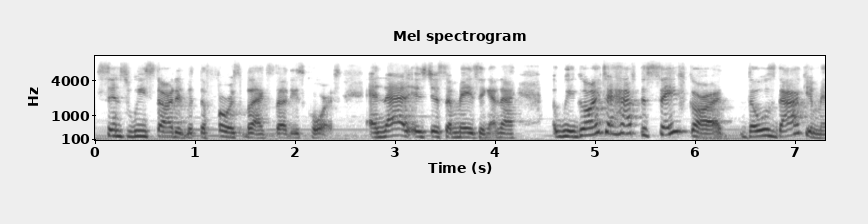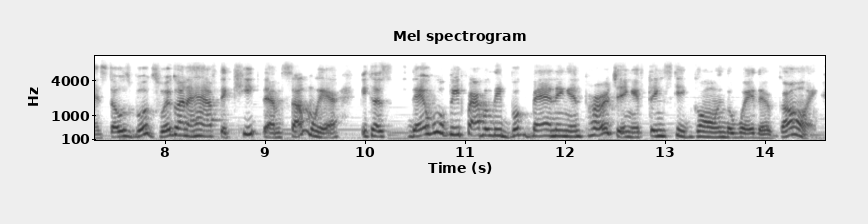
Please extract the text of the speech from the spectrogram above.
since we started with the first Black Studies course. And that is just amazing. And I, we're going to have to safeguard those documents, those books. We're going to have to keep them somewhere because there will be probably book banning and purging if things keep going the way they're going.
